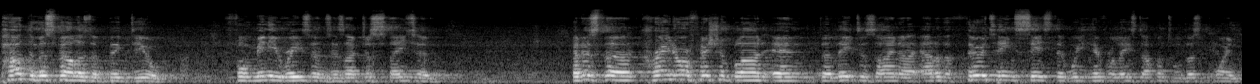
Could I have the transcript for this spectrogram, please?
Part the Mistveil is a big deal for many reasons, as I've just stated. But as the creator of Flesh and Blood and the lead designer, out of the 13 sets that we have released up until this point,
